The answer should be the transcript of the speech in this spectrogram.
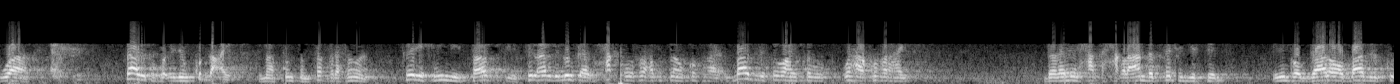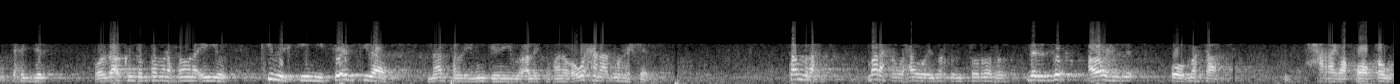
وثالثة فإذن كل عيب. كما كنتم تفرحون. فريح مني صاد في الأرض لوكا بحق وصوح بسلام كفر. هاي البعض اللي سواها يسوه وحق كفر هاي. بغني حق حق العام بتفتح جسد إذا كنت قاله وبعض الكتب تحجر. وذا كنتم تمنحون إيه كيف كيني سير كبير نارسا لإذن جديد عليه سبحانه ووحنا أدوها الشاب تمرح. مرح وحاول مرح انتور رسل للذب على وجه ومسا حرق قوقو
